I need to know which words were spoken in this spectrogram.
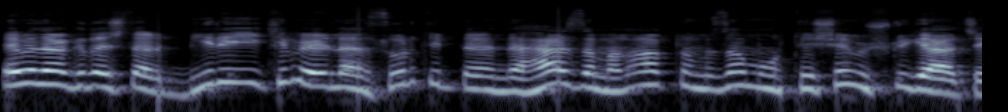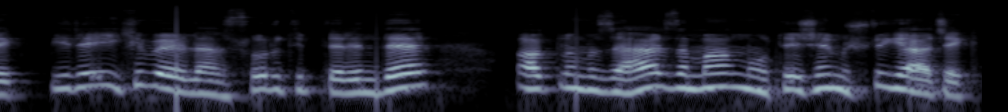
Evet arkadaşlar 1'e 2 verilen soru tiplerinde her zaman aklımıza muhteşem üçlü gelecek. 1'e 2 verilen soru tiplerinde aklımıza her zaman muhteşem üçlü gelecek.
